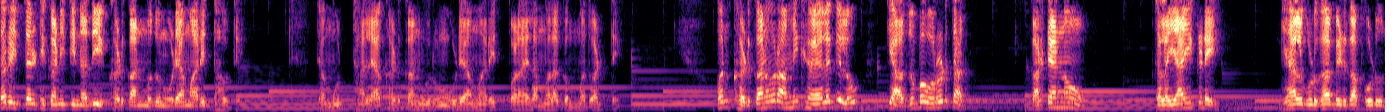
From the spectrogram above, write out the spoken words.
तर इतर ठिकाणी ती नदी खडकांमधून उड्या मारीत धावते. त्या मोठाल्या खडकांवरून उड्या मारीत पळायला मला गंमत वाटते. पण खडकांवर आम्ही खेळायला गेलो की आजोबा ओरडतात कार्ट्यांनो चला या इकडे. घ्याल गुडघा बिडगा फोडून.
